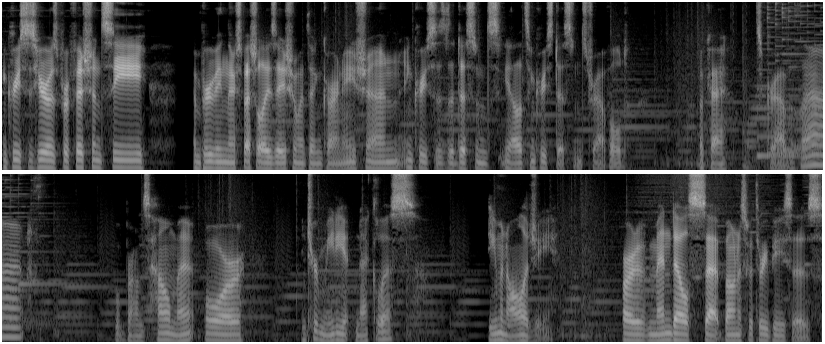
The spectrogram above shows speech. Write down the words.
increases heroes' proficiency, improving their specialization with incarnation. Increases the distance. Yeah, let's increase distance traveled. Okay, let's grab that. Bronze helmet or intermediate necklace. Demonology. Part of Mendel's set, bonus with three pieces.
